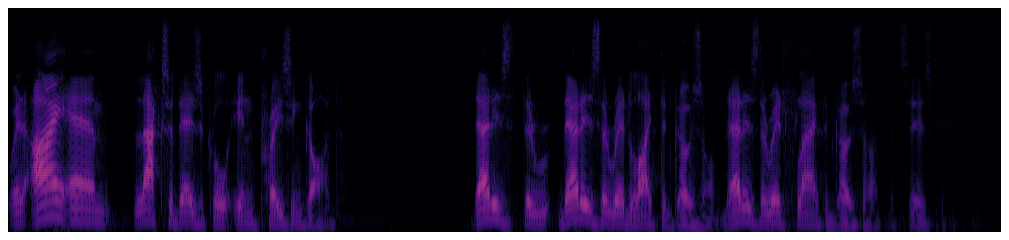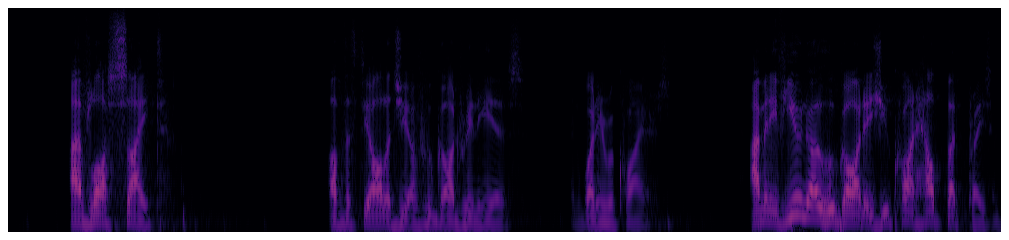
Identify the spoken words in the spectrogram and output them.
When I am lackadaisical in praising God, that is, the, that is the red light that goes on. That is the red flag that goes up that says, I've lost sight of the theology of who God really is and what He requires. I mean, if you know who God is, you can't help but praise Him.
